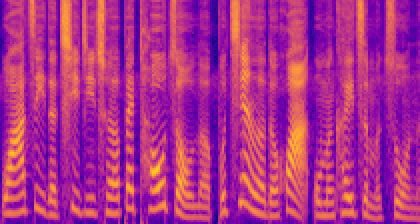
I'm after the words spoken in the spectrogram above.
哇，自己的汽机车被偷走了、不见了的话，我们可以怎么做呢？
